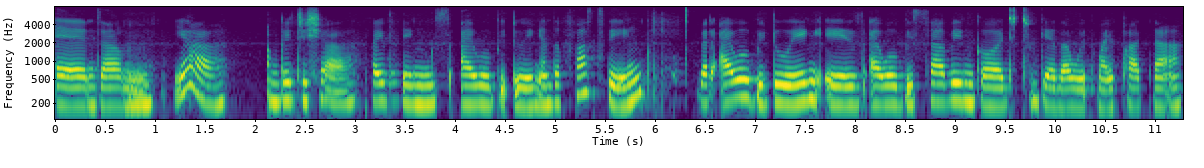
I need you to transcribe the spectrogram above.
And um, yeah i'm going to share five things i will be doing. And the first thing that I will be doing is I will be serving God together with my partner.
